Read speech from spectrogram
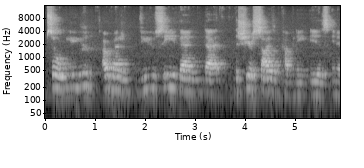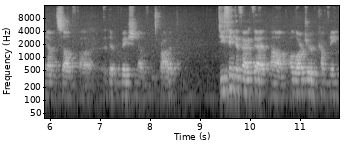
so you, you, I would imagine, do you see then that the sheer size of a company is in and of itself uh, a deprivation of its product? Do you think the fact that um, a larger company,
